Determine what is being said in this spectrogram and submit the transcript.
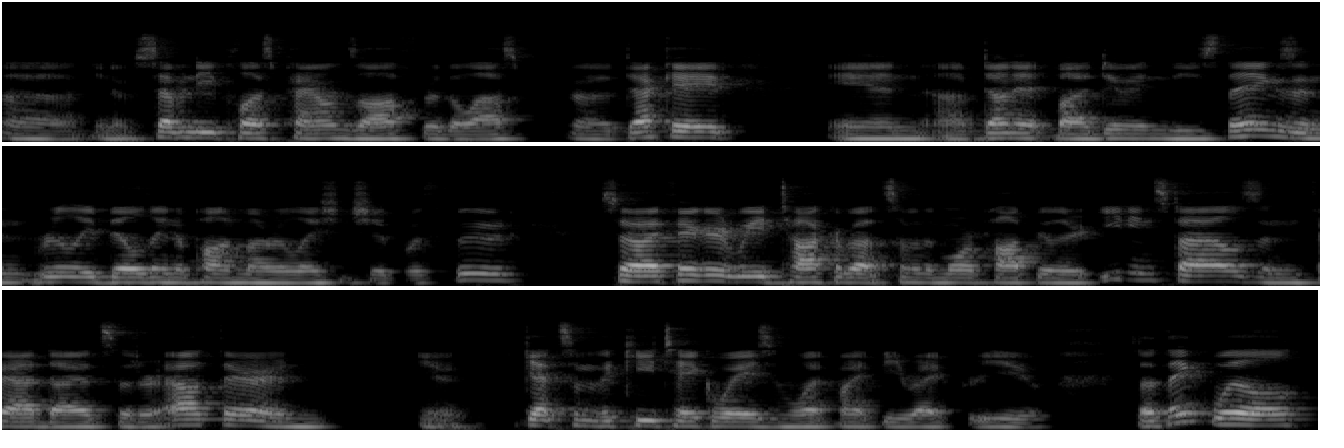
uh, you know 70 plus pounds off for the last decade and I've done it by doing these things and really building upon my relationship with food. So I figured we'd talk about some of the more popular eating styles and fad diets that are out there and you know get some of the key takeaways and what might be right for you. So I think we'll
